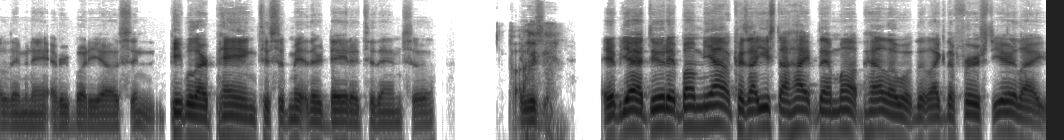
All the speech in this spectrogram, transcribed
eliminate everybody else. And people are paying to submit their data to them so it was it, yeah dude it bummed me out because i used to hype them up hella like the first year like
